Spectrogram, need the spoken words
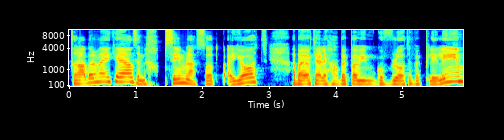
trouble makers, הם מחפשים לעשות בעיות, הבעיות האלה הרבה פעמים גובלות בפלילים,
